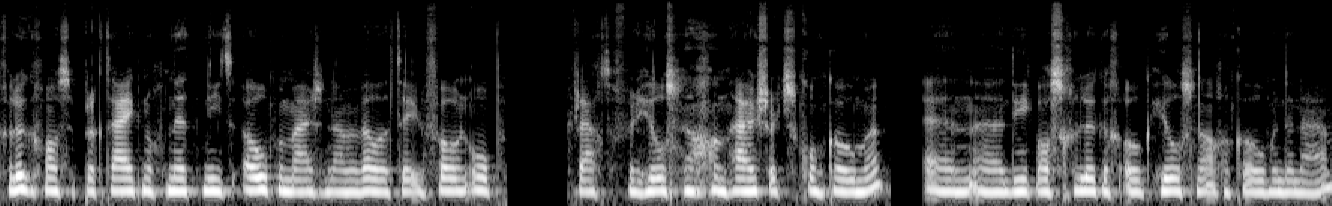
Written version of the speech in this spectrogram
Gelukkig was de praktijk nog net niet open, maar ze namen wel de telefoon op. Gevraagd of er heel snel een huisarts kon komen. En uh, die was gelukkig ook heel snel gekomen daarna.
